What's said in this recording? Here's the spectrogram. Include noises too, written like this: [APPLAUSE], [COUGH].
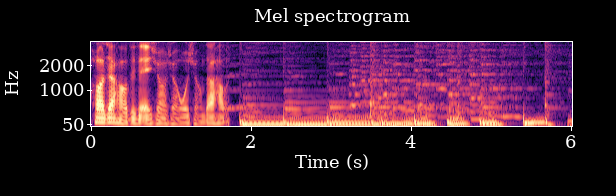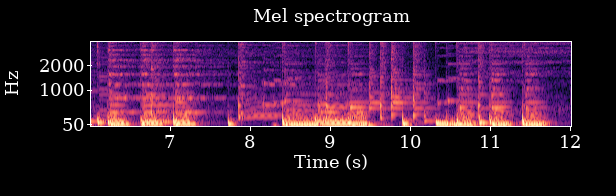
哈喽，大家好，这是 A 徐徐，我徐大家好。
